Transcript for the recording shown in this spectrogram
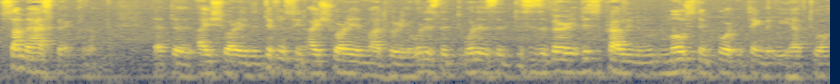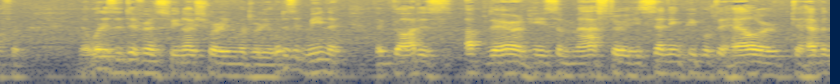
some aspect. You know. The Aishwarya, the difference between Aishwarya and Madhurya. What is the, what is the, this is a very, this is probably the most important thing that we have to offer. Now, what is the difference between Aishwarya and Madhurya? What does it mean that, that God is up there and He's a master, He's sending people to hell or to heaven?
